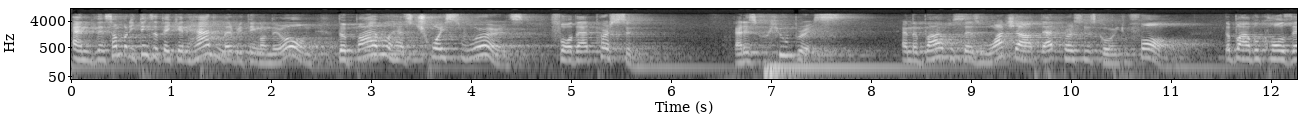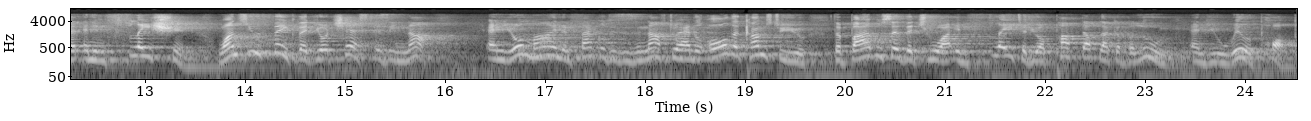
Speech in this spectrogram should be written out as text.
and somebody thinks that they can handle everything on their own, the Bible has choice words for that person. That is hubris. And the Bible says, watch out, that person is going to fall. The Bible calls that an inflation. Once you think that your chest is enough and your mind and faculties is enough to handle all that comes to you, the Bible says that you are inflated, you are puffed up like a balloon, and you will pop.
